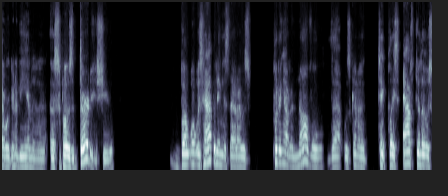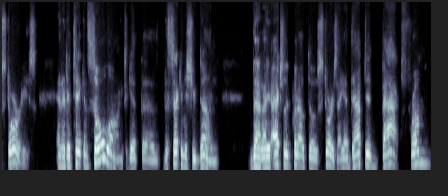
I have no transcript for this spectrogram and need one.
that were going to be in a, a supposed third issue. But what was happening is that I was putting out a novel that was going to take place after those stories. And it had taken so long to get the, the second issue done that I actually put out those stories. I adapted back from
